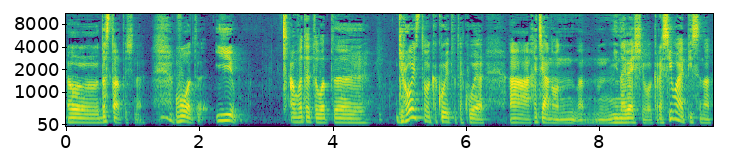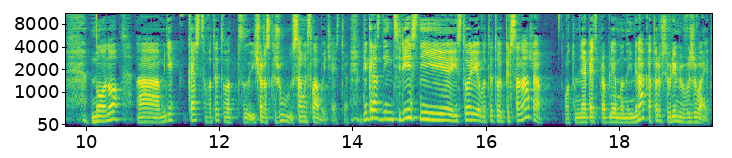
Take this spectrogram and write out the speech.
э, достаточно. Вот. И вот это вот э, геройство какое-то такое, а, хотя оно ненавязчиво красиво описано, но оно, а, мне кажется, вот это вот, еще расскажу, самой слабой частью. Мне гораздо интереснее история вот этого персонажа, вот у меня опять проблема на имена, который все время выживает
